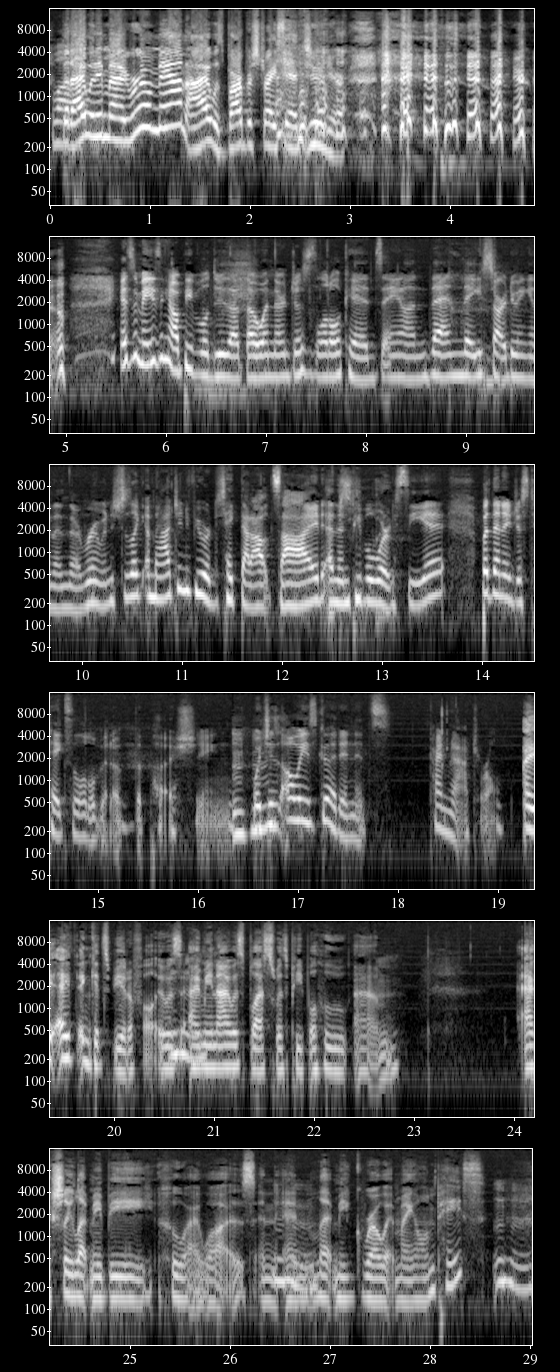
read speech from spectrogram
But I would in my room, man, I was Barbra Streisand Jr. It's amazing how people do that though when they're just little kids and then they start doing it in their room. And it's just like imagine if you were to take that outside and then people were to see it. But then it just takes a little bit of the pushing, which is always good and it's kind of natural. I, I think it's beautiful. It was. I mean, I was blessed with people who um, actually let me be who I was and, and let me grow at my own pace. Mm-hmm.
